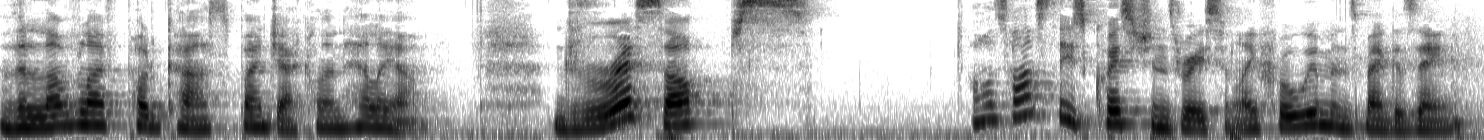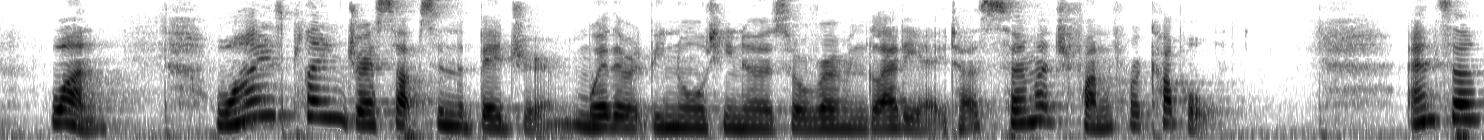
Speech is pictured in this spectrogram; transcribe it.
The Love Life podcast by Jacqueline Hellyer. Dress ups. I was asked these questions recently for a women's magazine. One, why is playing dress ups in the bedroom, whether it be naughty nurse or Roman gladiator, so much fun for a couple? Answer,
